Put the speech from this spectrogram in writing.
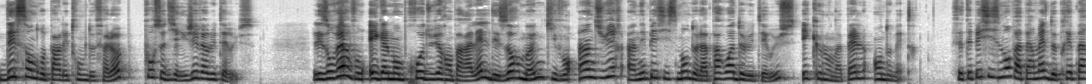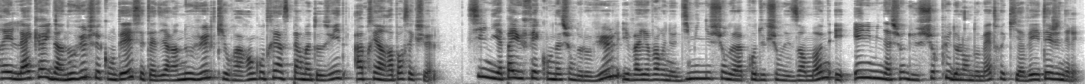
descendre par les trompes de Fallope pour se diriger vers l'utérus. Les ovaires vont également produire en parallèle des hormones qui vont induire un épaississement de la paroi de l'utérus et que l'on appelle endomètre. Cet épaississement va permettre de préparer l'accueil d'un ovule fécondé, c'est-à-dire un ovule qui aura rencontré un spermatozoïde après un rapport sexuel. S'il n'y a pas eu fécondation de l'ovule, il va y avoir une diminution de la production des hormones et élimination du surplus de l'endomètre qui avait été généré.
